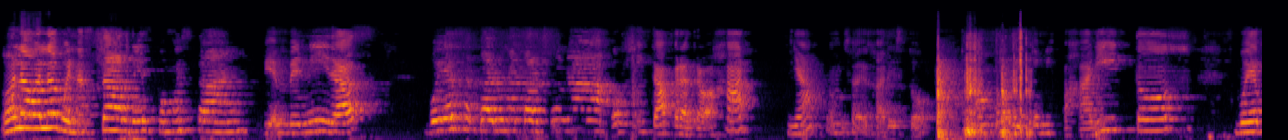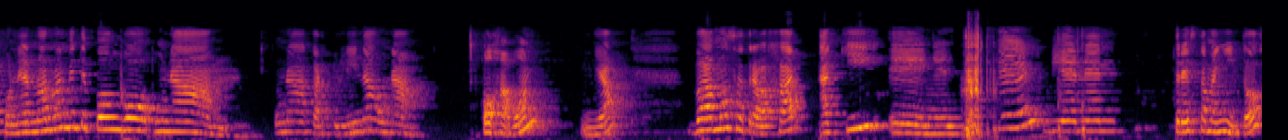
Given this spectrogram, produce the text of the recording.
Hola, hola, buenas tardes, ¿cómo están? Bienvenidas. Voy a sacar una, hojita para trabajar, ¿ya? Vamos a dejar esto a un mis pajaritos. Voy a poner, normalmente pongo una, una cartulina, una hojabón, ¿ya? Vamos a trabajar aquí en el troquel, vienen tres tamañitos.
